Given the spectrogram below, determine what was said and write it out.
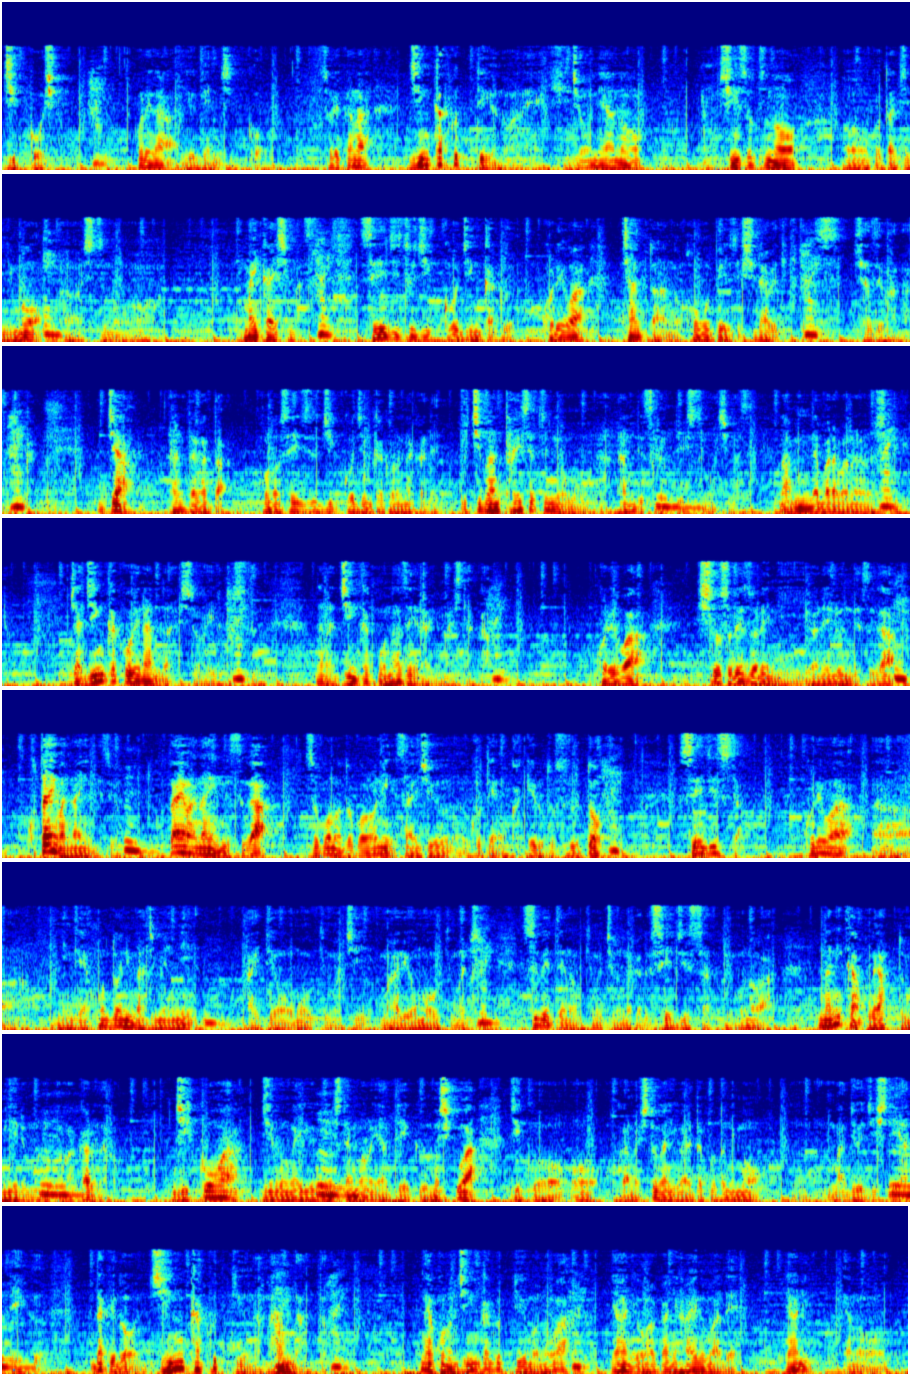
実行しろ、これが有言実行。それから人格っていうのはね非常にあの新卒の子たちにも、質問を毎回します、はい、誠実実行人格。これはちゃんとあのホームページで調べてきてます、はい、社税はなんとか、はい、じゃああなた方この誠実実行人格の中で一番大切に思うのは何ですかっていう質問をします、うん、まあみんなバラバラの人がいる、じゃあ人格を選んだ人がいるとする、なら人格をなぜ選びましたか、これは人それぞれに言われるんですが、答えはないんですよ、うん、答えはないんですがそこのところに最終古典をかけるとすると、はい、誠実さ。これは人間本当に真面目に相手を思う気持ち周りを思う気持ち、はい、全ての気持ちの中で誠実さというものは何かぼやっと見えるものがわかるだろう、うん、実行は自分が有言したものをやっていく、うん、もしくは実行を他の人が言われたことにも、まあ、従事してやっていく、うん、だけど人格っていうのは何なんだろう、はいこの人格っていうものは、やはりお墓に入るまでやはりあの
